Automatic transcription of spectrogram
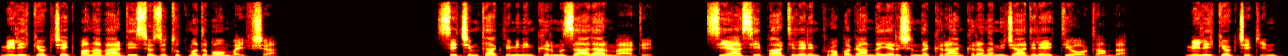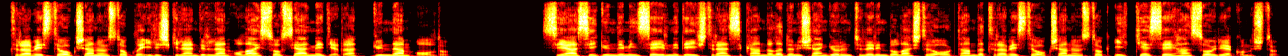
Melih Gökçek bana verdiği sözü tutmadı bomba ifşa. Seçim takviminin kırmızı alarm verdi. Siyasi partilerin propaganda yarışında kıran kırana mücadele ettiği ortamda. Melih Gökçek'in, travesti Okşan Öztok'la ilişkilendirilen olay sosyal medyada gündem oldu. Siyasi gündemin seyrini değiştiren skandala dönüşen görüntülerin dolaştığı ortamda travesti Okşan Öztok ilk kez Seyhan Soylu'ya konuştu.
